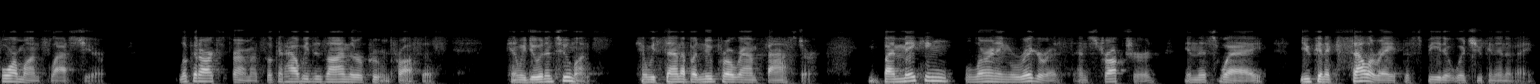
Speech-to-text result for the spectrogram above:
four months last year. Look at our experiments. Look at how we design the recruitment process. Can we do it in two months? Can we stand up a new program faster? By making learning rigorous and structured in this way, you can accelerate the speed at which you can innovate.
